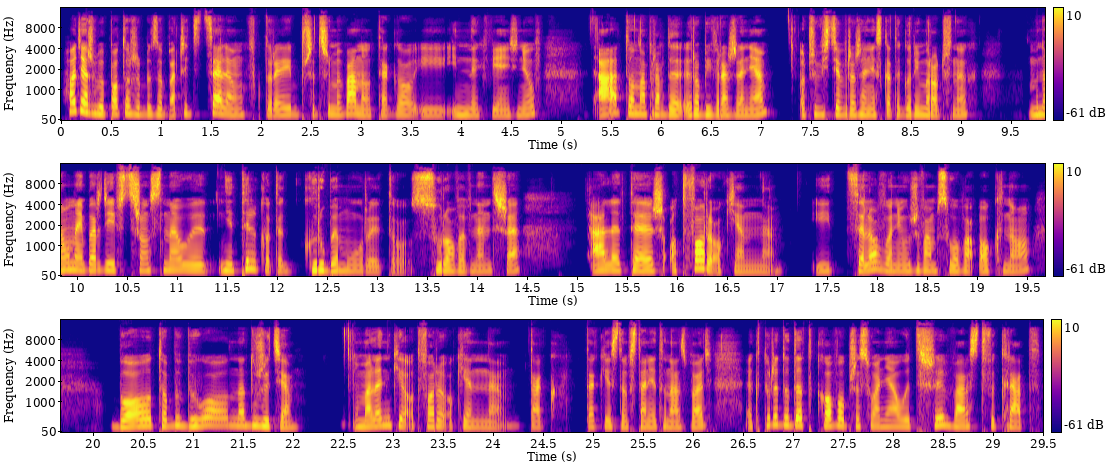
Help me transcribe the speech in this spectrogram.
chociażby po to, żeby zobaczyć celę, w której przetrzymywano tego i innych więźniów, a to naprawdę robi wrażenie. Oczywiście wrażenie z kategorii mrocznych. Mną najbardziej wstrząsnęły nie tylko te grube mury, to surowe wnętrze, ale też otwory okienne. I celowo nie używam słowa okno, bo to by było nadużycie. Maleńkie otwory okienne, tak, tak jestem w stanie to nazwać, które dodatkowo przesłaniały trzy warstwy krat.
